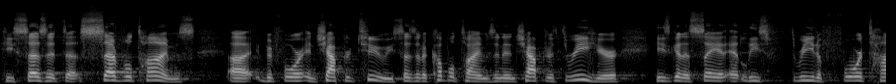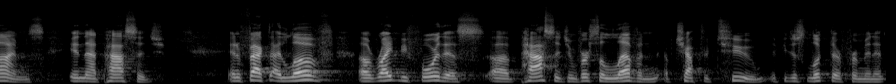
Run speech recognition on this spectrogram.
he says it uh, several times uh, before in chapter 2. He says it a couple times. And in chapter 3 here, he's going to say it at least three to four times in that passage. In fact, I love uh, right before this uh, passage in verse 11 of chapter 2, if you just look there for a minute,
